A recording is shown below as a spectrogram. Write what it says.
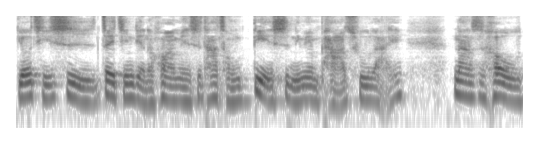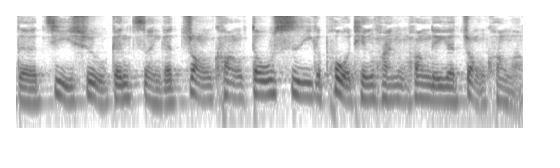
尤其是最经典的画面是他从电视里面爬出来，那时候的技术跟整个状况都是一个破天荒荒的一个状况哦。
